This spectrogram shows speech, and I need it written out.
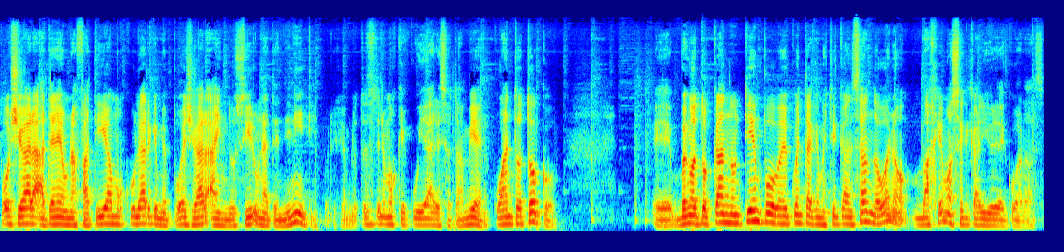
puedo llegar a tener una fatiga muscular que me puede llegar a inducir una tendinitis, por ejemplo. Entonces tenemos que cuidar eso también. ¿Cuánto toco? Eh, vengo tocando un tiempo, me doy cuenta que me estoy cansando, bueno, bajemos el calibre de cuerdas.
